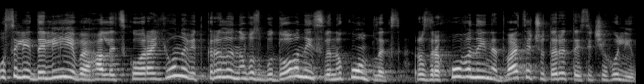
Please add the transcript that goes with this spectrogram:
У селі Делієве Галицького району відкрили новозбудований свинокомплекс, розрахований на 24 тисячі голів.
